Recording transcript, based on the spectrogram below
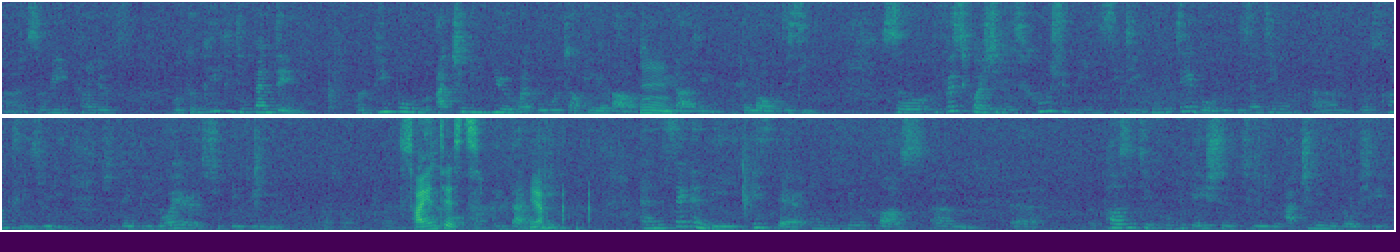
Uh, so we kind of were completely depending on people who actually knew what they were talking about mm. regarding the law of the sea. So the first question is who should be sitting on the table representing um, those countries really? Should they be lawyers? Should they be uh, scientists? Exactly. Yeah. And secondly, is there in the UNCLOS um, uh, a positive obligation to actually negotiate?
